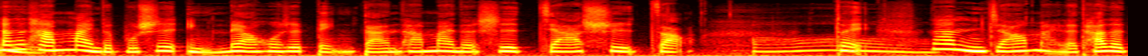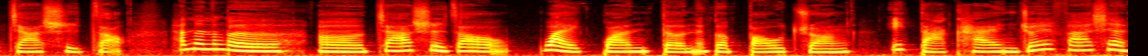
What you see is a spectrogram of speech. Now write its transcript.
但是它卖的不是饮料或是饼干，它卖的是家事皂。哦，对，那你只要买了它的家事皂，它的那个呃家事皂外观的那个包装一打开，你就会发现，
